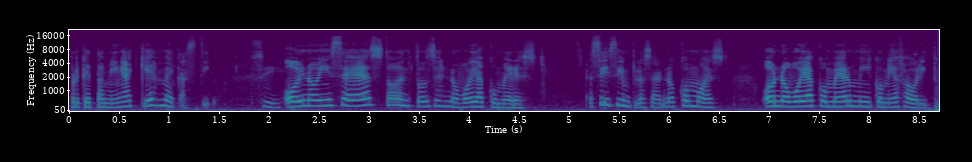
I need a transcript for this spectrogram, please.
porque también aquí es me castigo. Hoy no hice esto, entonces no voy a comer esto. Así simple, o sea, no como esto. o no voy a comer mi comida favorita.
